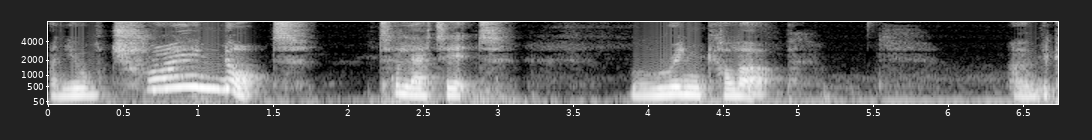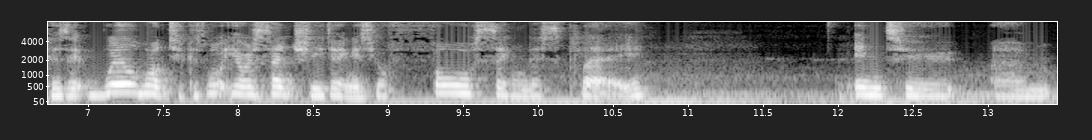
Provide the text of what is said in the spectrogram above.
And you're trying not to let it wrinkle up um, because it will want to, because what you're essentially doing is you're forcing this clay into, um,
